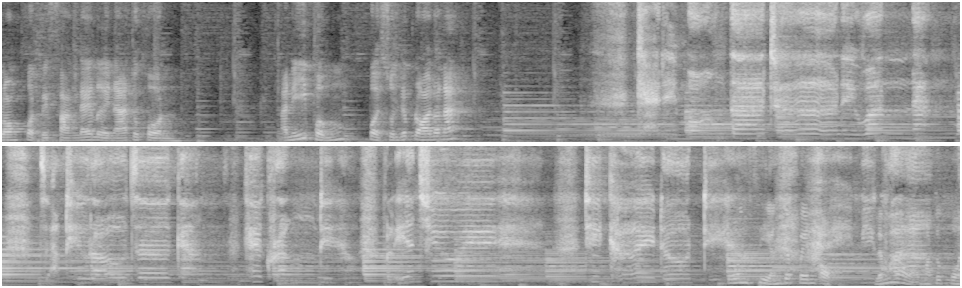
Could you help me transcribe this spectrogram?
ลองกดไปฟังได้เลยนะทุกคน อันนี้ผมเปิดส่วนเรียบร้อยแล้วนะ แค่ได้มองตาเธอในวันนั้น จากที่เราเจอกัน แค่ครั้งเดียวเปลี่ยนชีวิตที่เคยโดดเดี่ยโทวนเสียงจะเป็นออกแหลมแหลมมาทุกคน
